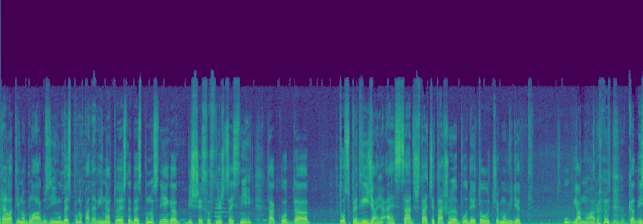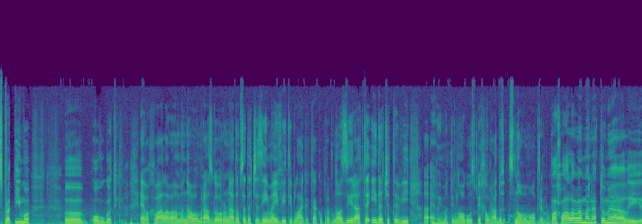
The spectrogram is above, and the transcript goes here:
relativno blagu zimu, bez puno padavina, to jeste bez puno snijega, više su snježca i snijeg. Tako da to su predviđanja. E sad, šta će tačno da bude, to ćemo vidjeti u januaru, kad ispratimo ovu godinu. Evo, hvala vam na ovom razgovoru. Nadam se da će zima i biti blaga kako prognozirate i da ćete vi evo, imati mnogo uspjeha u radu s novom opremom. Pa hvala vama na tome, ali e,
